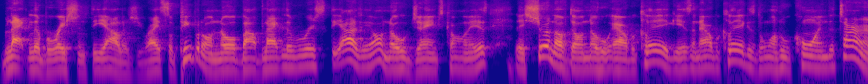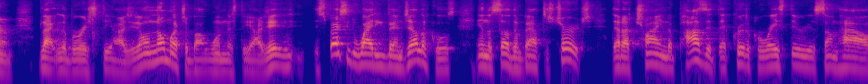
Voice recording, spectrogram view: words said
Black liberation theology, right? So people don't know about Black liberation theology. They don't know who James Cone is. They sure enough don't know who Albert Cleage is. And Albert Cleage is the one who coined the term Black liberation theology. They don't know much about women's theology, especially the white evangelicals in the Southern Baptist Church that are trying to posit that critical race theory is somehow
